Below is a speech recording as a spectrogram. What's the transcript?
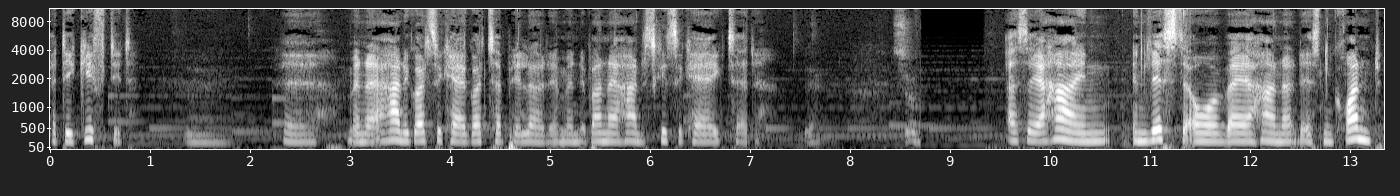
at det er giftigt. Mm. Øh, men når jeg har det godt, så kan jeg godt tage piller af det, men det er bare, når jeg har det skidt, så kan jeg ikke tage det. Ja. Så Altså, jeg har en, en liste over, hvad jeg har, når det er sådan grønt.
